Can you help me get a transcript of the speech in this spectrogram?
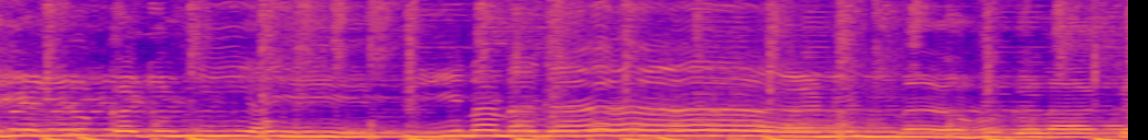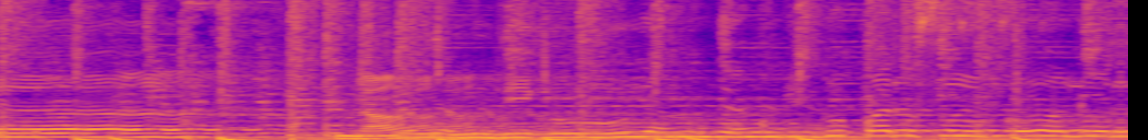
ಹೇಳಿರು ಕಡಿಮೆ ಐತಿ ನನಗ ನಿನ್ನ ಹೊಗಳಾಕ. ನಾ ಎಂದಿಗೂ ಪರಸು ಕೋಲುರ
